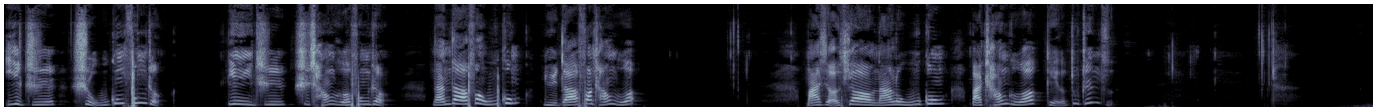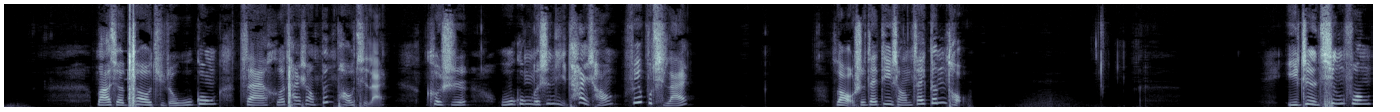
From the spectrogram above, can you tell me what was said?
一只是蜈蚣风筝，另一只是嫦娥风筝。男的放蜈蚣，女的放嫦娥。马小跳拿了蜈蚣，把嫦娥给了杜真子。马小跳举着蜈蚣在河滩上奔跑起来，可是蜈蚣的身体太长，飞不起来，老是在地上栽跟头。一阵清风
